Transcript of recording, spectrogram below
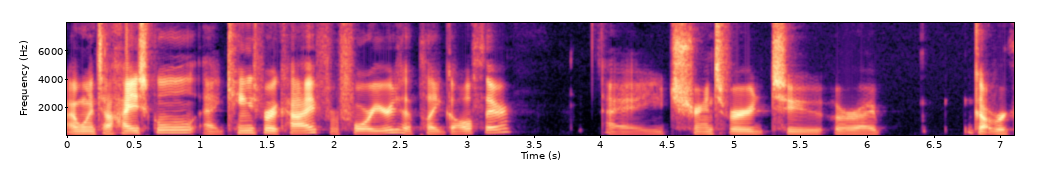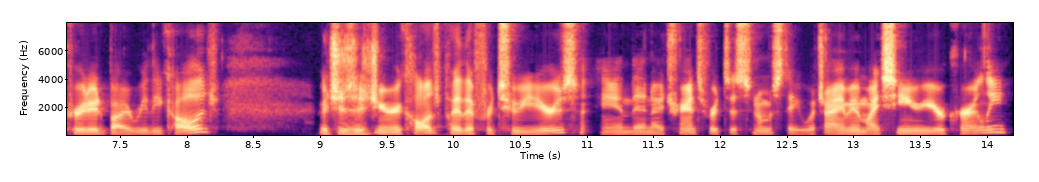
I went to high school at Kingsburg High for four years. I played golf there. I transferred to, or I got recruited by Reedley College, which is a junior college. Played there for two years, and then I transferred to Sonoma State, which I am in my senior year currently,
